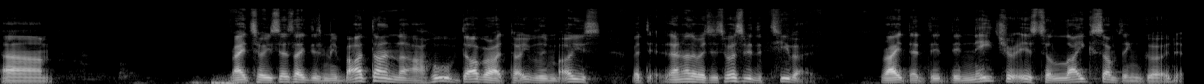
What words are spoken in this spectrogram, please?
um, right? So he says like this: "Mibatan la'ahuv davar ha'toiv lim'ois." But in other words, it's supposed to be the tiva, right? That the, the nature is to like something good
